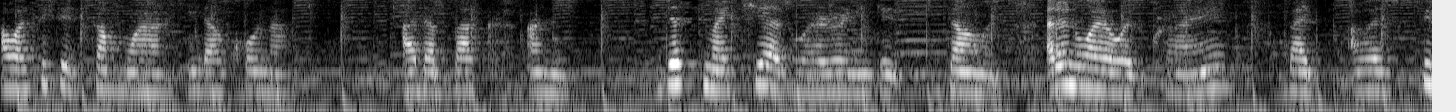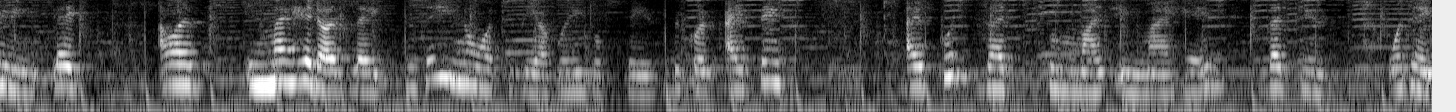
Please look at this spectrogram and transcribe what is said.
I was seated somewhere in the corner at the back, and just my tears were running down I don't know why I was crying, but I was feeling like I was in my head. I was like, do they know what they are going to face? Because I think I put that so much in my head. That is what I,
